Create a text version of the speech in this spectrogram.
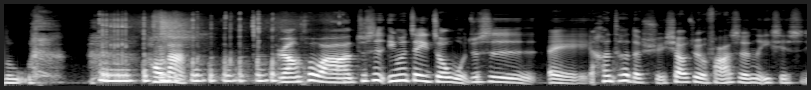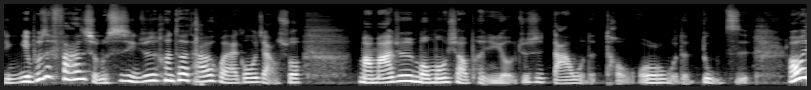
碌。好啦，然后啊，就是因为这一周我就是诶，亨特的学校就有发生了一些事情，也不是发生什么事情，就是亨特他会回来跟我讲说。妈妈就是某某小朋友，就是打我的头或我的肚子，然后一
